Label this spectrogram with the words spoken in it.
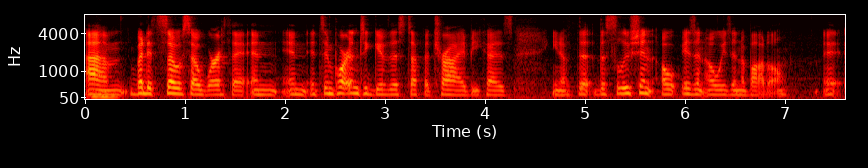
um, mm-hmm. but it's so so worth it, and and it's important to give this stuff a try because you know the the solution isn't always in a bottle. It,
